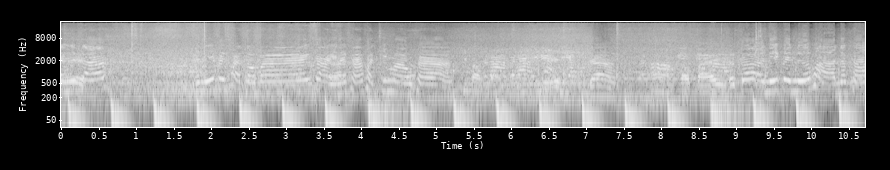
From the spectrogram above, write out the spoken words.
งนะจ๊ะ อันนี้เป็นผัดหน่อไม้ไก่นะคะ ผัดขี้เมาค่ะที่มาฝากโอเค จ้าอ่าต่อไป แล้วก็อันนี้เป็นเนื้อผานนะคะ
